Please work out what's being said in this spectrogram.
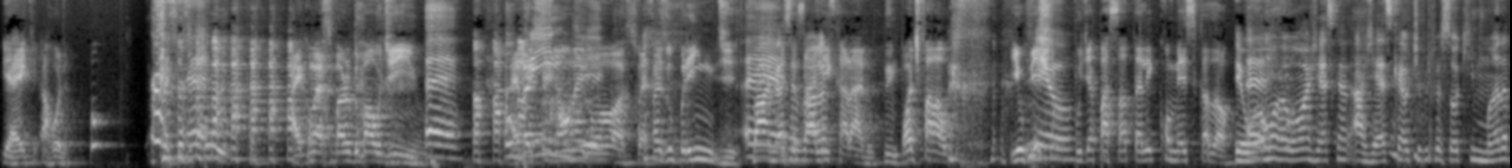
e aí a rolha. pum. Puta. Aí começa o barulho do baldinho. É. Aí O vai pegar um brinde. negócio, aí faz o brinde. Vai, Aí você tá ali, horas- caralho. Não pode falar. o- E o bicho Meu. podia passar até ali e comer esse casal. Eu, É. amo, eu amo a Jéssica. A Jéssica é o tipo de pessoa que manda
